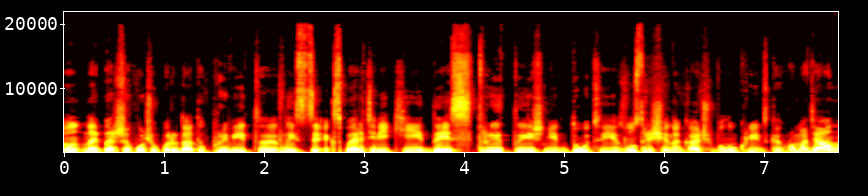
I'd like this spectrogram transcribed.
Ну, найперше, хочу передати привіт низці експертів, які десь три тижні до цієї зустрічі накачували українських громадян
